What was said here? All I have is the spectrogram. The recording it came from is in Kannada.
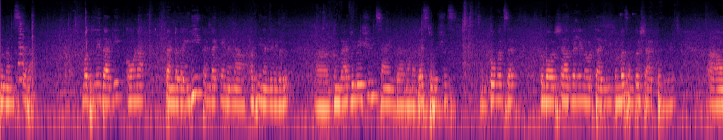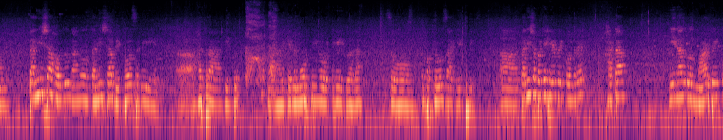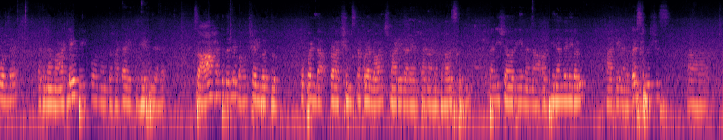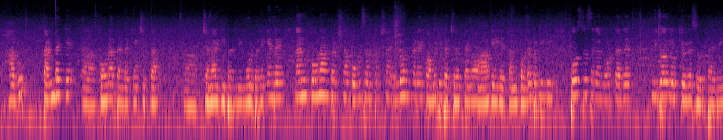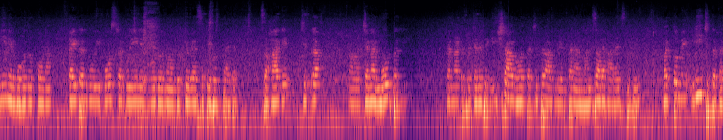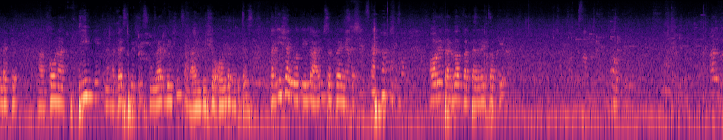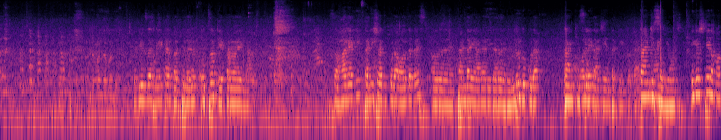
ಎಲ್ರಿಗೂ ನಮಸ್ಕಾರ. ಮೊದಲನೇದಾಗಿ ಕೋಣ ತಂಡದ ಇಡೀ ತಂಡಕ್ಕೆ ನನ್ನ ಅಭಿನಂದನೆಗಳು. ಕಂಗ್ರ್ಯಾಚುಲೇಷನ್ಸ್ ಆ್ಯಂಡ್ ನನ್ನ ಬೆಸ್ಟ್ ವಿಶಸ್ ಕೋಮಲ್ ಸರ್ ತುಂಬ ವರ್ಷ ಆದಮೇಲೆ ನೋಡ್ತಾ ಇದ್ದೀನಿ, ತುಂಬ ಸಂತೋಷ ಆಗ್ತಾ ಇದೆ. ತನಿಷಾ ಹೌದು, ನಾನು ತನಿಷಾ ಬಿಗ್ ಬಾಸಲ್ಲಿ ಹತ್ತಿರ ಆಗಿದ್ದು. ಯಾಕೆಂದರೆ ಮೂರು ತಿಂಗಳು ಒಟ್ಟಿಗೆ ಇದ್ವಲ್ಲ ಸೊ ತುಂಬ ಕ್ಲೋಸ್ ಆಗಿದ್ವಿ. ತನಿಷಾ ಬಗ್ಗೆ ಹೇಳಬೇಕು ಅಂದರೆ, ಹಠ ಏನಾದರೂ ಒಂದು ಮಾಡಬೇಕು ಅಂದರೆ ಅದನ್ನು ಮಾಡಲೇಬೇಕು ಅನ್ನೋ ಒಂದು ಹಠ ಇಟ್ಟು ಹಿಡಿದಿದ್ದಾಳೆ. ಸೊ ಆ ಹಠದಲ್ಲೇ ಬಹುಶಃ ಇವತ್ತು ಕುಪ್ಪಂಡ ಪ್ರೊಡಕ್ಷನ್ಸ್ನ ಕೂಡ ಲಾಂಚ್ ಮಾಡಿದ್ದಾರೆ ಅಂತ ನಾನು ಭಾವಿಸ್ತೀನಿ. ತನಿಷಾ ಅವರಿಗೆ ನನ್ನ ಅಭಿನಂದನೆಗಳು, ಹಾಗೆ ನನ್ನ ಬೆಸ್ಟ್ ವಿಶಸ್ ಹಾಗೂ ತಂಡಕ್ಕೆ ಕೋಣ ತಂಡಕ್ಕೆ ಚಿತ್ರ ಚೆನ್ನಾಗಿ ಬರಲಿ, ಮೂಡ್ ಬರಲಿ. ಯಾಕೆಂದರೆ ನಾನು ಕೋಣ ಅಂದ ತಕ್ಷಣ ಕೋಮಸ್ ಅಂದ ತಕ್ಷಣ ಎಲ್ಲೋ ಒಂದು ಕಡೆ ಕಾಮಿಡಿ ಟಚ್ ಇರುತ್ತೇನೋ ಹಾಗೆ ಹೀಗೆ ಅಂತ ಅಂದ್ಕೊಂಡೆ ಬಟ್ ಇಲ್ಲಿ ಪೋಸ್ಟರ್ಸ್ ಎಲ್ಲ ನೋಡ್ತಾ ಇದ್ದರೆ ನಿಜವಾಗ್ಲೂ ಕ್ಯೂರಿಯಸ್ ಹೋಗ್ತಾ ಇದೆ. ಏನಿರಬಹುದು ಕೋಣ? ಟೈಟಲ್ಗೂ ಈ ಪೋಸ್ಟರ್ಗೂ ಏನಿರ್ಬೋದು ಅನ್ನೋ ಒಂದು ಕ್ಯೂರಿಯಾಸಿಟಿ ಹೋಗ್ತಾ ಇದೆ. ಸೊ ಹಾಗೆ ಚಿತ್ರ ಚೆನ್ನಾಗಿ ಮೂಡ್ ಬರಲಿ. ಕರ್ನಾಟಕದ ಜನತೆಗೆ ಇಷ್ಟ ಆಗುವಂಥ ಚಿತ್ರ ಆಗಲಿ ಅಂತ ನಾನು ಮನಸಾರೆ ಹಾರೈಸ್ತಿದ್ದೀನಿ. ಮತ್ತೊಮ್ಮೆ ಇಡೀ ಚಿತ್ರತಂಡಕ್ಕೆ ಕೋಣ ಟೀಮ್ಗೆ ನನ್ನ best wishes congratulations and I wish all the very best Tanisha ಇವತ್ತು ಇಲ್ಲ ಐ ಆಮ್ ಸರ್ಪ್ರೈಸ್ಡ್ ಅವರೇ ತಡವಾಗಿ ಬರ್ತಾ ಇದ್ದಾರೆ ಇಟ್ಸ್ ಓಕೆ ಓಕೆ ಪ್ರೊಡ್ಯೂಸರ್ ಲೇಟಾಗಿ ಬರ್ತಿದ್ದಾರೆ ಇಟ್ಸ್ ಓಕೆ ಪರವಾಗಿಲ್ಲ. ಸೊ ಹಾಗಾಗಿ ತನಿಷಾಗೂ ಕೂಡ ಆಲ್ ದ ಬೆಸ್ಟ್ ಅವರ ತಂಡ ಯಾರ್ಯಾರಿದ್ದಾರೋ ಎಲ್ಲರಿಗೂ ಕೂಡ ಥ್ಯಾಂಕ್ ಯು much. ಅಂತ ಕೇಳ್ಕೊತಾರೆ ಥ್ಯಾಂಕ್ ಯು ಸೊ ಮಚ್ ಈಗಷ್ಟೇ ನಮ್ಮ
